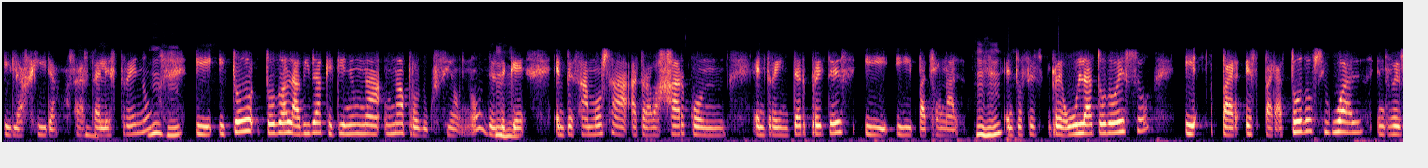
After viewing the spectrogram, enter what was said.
y la gira, o sea, hasta el estreno y, y, todo, toda la vida que tiene una, una producción, ¿no? Desde que empezamos a, trabajar con, entre intérpretes y, y patronal. Entonces, regula todo eso y es para todos igual, entonces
